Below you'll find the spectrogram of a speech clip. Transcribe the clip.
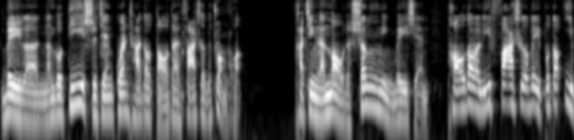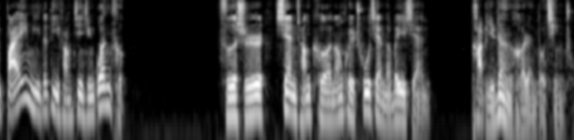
为了能够第一时间观察到导弹发射的状况，他竟然冒着生命危险跑到了离发射位不到一百米的地方进行观测。此时现场可能会出现的危险，他比任何人都清楚。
